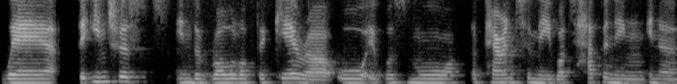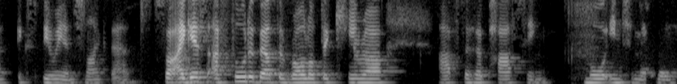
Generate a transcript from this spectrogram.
where the interest in the role of the carer or it was more apparent to me what's happening in an experience like that. So i guess i thought about the role of the carer after her passing more intimately.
